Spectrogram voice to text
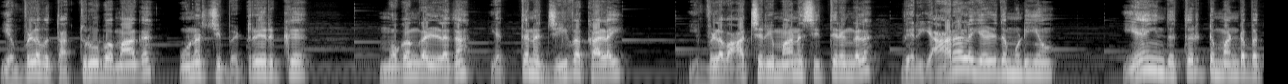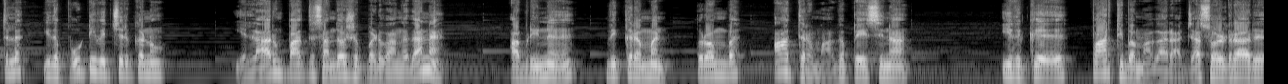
எவ்வளவு தத்ரூபமாக உணர்ச்சி பெற்று இருக்கு முகங்கள்ல தான் எத்தனை ஜீவ கலை இவ்வளவு ஆச்சரியமான சித்திரங்களை வேறு யாரால எழுத முடியும்? ஏன் இந்த திருட்டு மண்டபத்துல இத பூட்டி வச்சிருக்கணும்? எல்லாரும் பார்த்து சந்தோஷப்படுவாங்க தானே? அப்படின்னு விக்ரமன் ரொம்ப ஆத்திரமாக பேசினான். இதுக்கு பார்த்திப மகாராஜா சொல்றாரு.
